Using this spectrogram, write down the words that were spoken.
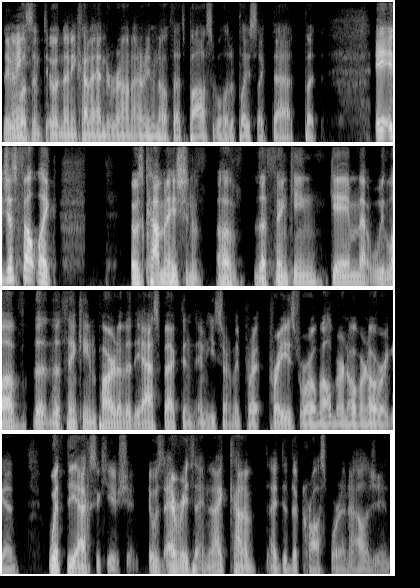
He I mean- wasn't doing any kind of end around. I don't even know if that's possible at a place like that, but it, it just felt like it was a combination of, of the thinking game that we love, the the thinking part of it, the aspect, and, and he certainly pra- praised Royal Melbourne over and over again with the execution. It was everything, and I kind of I did the crossboard analogy and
